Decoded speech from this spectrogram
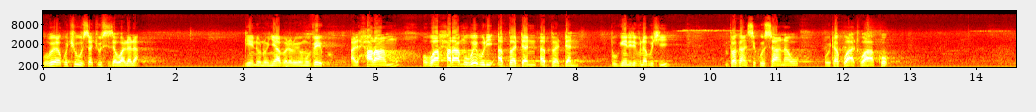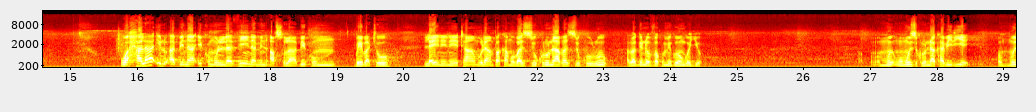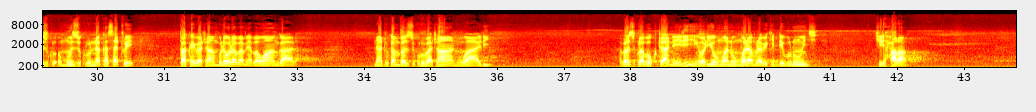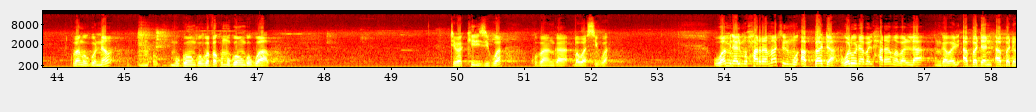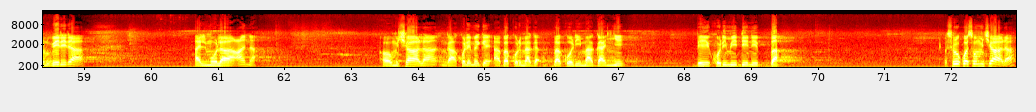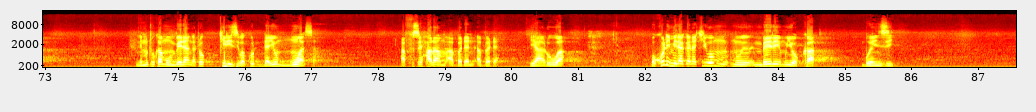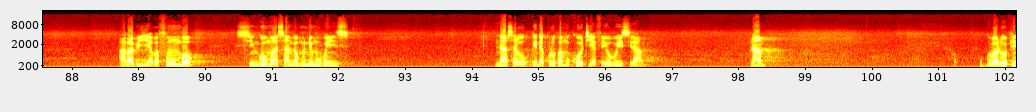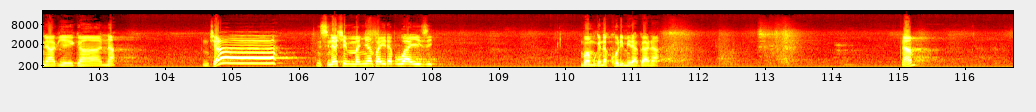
Obeera kukyusa kyusiza walala. Genda ononye abalala oyomuveeko al haramu obwa haramu bwe buli abadan abadan. Bugenderevu na buki? Mpaka nsi kusaanawo otakwatwako wa halailu abinaikum lathina min aslabikum. Bwe batyo layini netambula mpaka mu bazzukulu n'abazzukulu abagenda ova ku migongo gyo. Omuzukulu nakabirye omuzukulu nakasatwe paka ebatambula waliwo abaami abawangaala. Natuuka mu bazzukulu bataano waali. Abazzukulu abokutaano eri waliyo omwana omuwala amulabikidde bulungi. Kiri haramu kubanga gonna mugongo bava ku mugongo gwabo tebakkirizibwa kubanga bawasibwa wamin almuharamat almuabada waliwo nabali haramu abalala nga bali abadan abadan luberera almulaana. Omukyala nga bakolimaganye bekolimidde nebba osobola okuwasa omukyala nemutuuka mu mbeera nga tokkirizibwa kuddayo mumuwasa afuse haramu abadan abadan yaluwa okulimiragana kiriwo mu mbeera emu yokka bwenzi. Ababiri abafumbo singa omu asanga munne mu bwenzi. Nasalawo okugenda kulupa mu kooti yaffe ey'obuisiraamu nam gwe baluupye nabyegaana. Nti nsina kyemmanya mpayira buwayizi. Mba mugenda kukolimiragana nam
